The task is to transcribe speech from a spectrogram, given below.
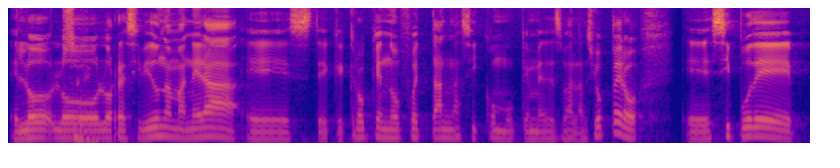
Eh, lo, lo, lo, recibí de una manera este, que creo que no fue tan así como que me desbalanceó, pero sí pude,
